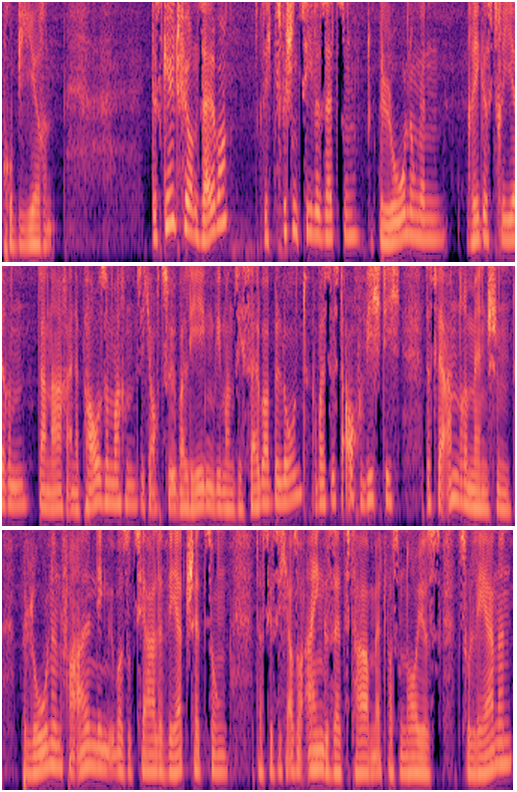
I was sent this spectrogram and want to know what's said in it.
probieren. Das gilt für uns selber, sich Zwischenziele setzen, Belohnungen registrieren, danach eine Pause machen, sich auch zu überlegen, wie man sich selber belohnt. Aber es ist auch wichtig, dass wir andere Menschen belohnen, vor allen Dingen über soziale Wertschätzung, dass sie sich also eingesetzt haben, etwas Neues zu lernen.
